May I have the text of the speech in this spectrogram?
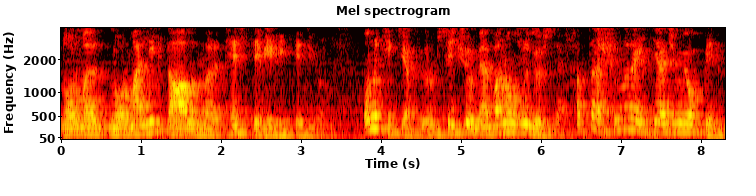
Normal normallik dağılımları testle birlikte diyor. Onu tik yapıyorum, seçiyorum. Yani bana onu göster. Hatta şunlara ihtiyacım yok benim.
